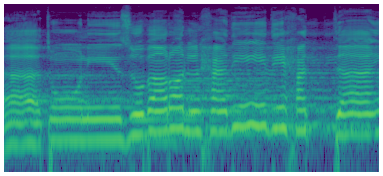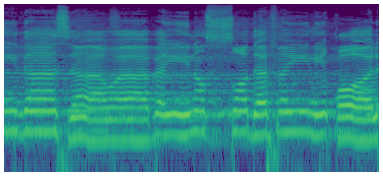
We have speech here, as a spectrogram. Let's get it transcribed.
آتوني زبر الحديد حتى إذا ساوى بين الصدفين قال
